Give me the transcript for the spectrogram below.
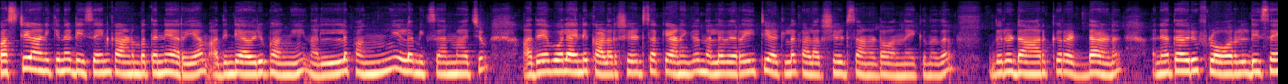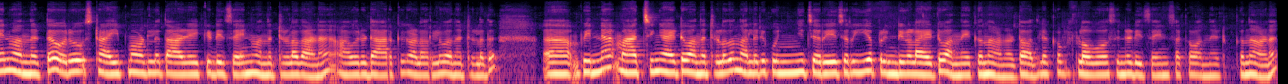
ഫസ്റ്റ് കാണിക്കുന്ന ഡിസൈൻ കാണുമ്പോൾ തന്നെ അറിയാം അതിന്റെ ആ ഒരു ഭംഗി നല്ല ഭംഗിയുള്ള മിക്സ് ആൻഡ് മാച്ചും അതേപോലെ അതിന്റെ കളർ ഷെയ്ഡ്സ് ഒക്കെ ആണെങ്കിൽ നല്ല വെറൈറ്റി ആയിട്ടുള്ള കളർ ഷെയ്ഡ്സ് ആണ് കേട്ടോ വന്നേക്കുന്നത്. ഇതൊരു ഡാർക്ക് റെഡാണ് അതിനകത്ത് ആ ഒരു ഫ്ലോറൽ ഡിസൈൻ വന്നിട്ട് ഒരു സ്ട്രൈപ്പ് മോഡൽ താഴേക്ക് ഡിസൈൻ വന്നിട്ടുള്ളതാണ് ആ ഒരു ഡാർക്ക് കളറിൽ വന്നിട്ടുള്ളത്. പിന്നെ മാച്ചിങ് ആയിട്ട് വന്നിട്ടുള്ളത് നല്ലൊരു കുഞ്ഞ് ചെറിയ ചെറിയ പ്രിന്റുകളായിട്ട് വന്നേക്കുന്നതാണ് കേട്ടോ. അതിലൊക്കെ ഫ്ലവേഴ്സിന്റെ ഡിസൈൻസ് ഒക്കെ വന്നേക്കുന്നതാണ്.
